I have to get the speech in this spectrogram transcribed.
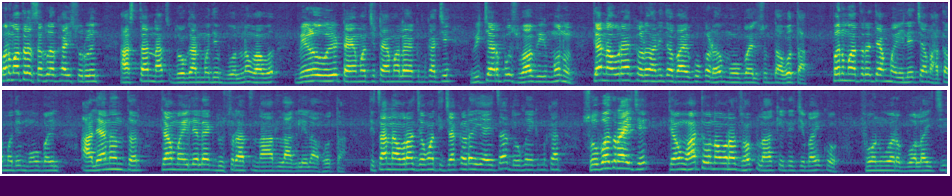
पण मात्र सगळं काही सुरळीत असतानाच दोघांमध्ये बोलणं व्हावं. वेळोवेळी टायमाच्या टायमाला एकमेकाची विचारपूस व्हावी म्हणून त्या नवऱ्याकडं आणि त्या बायकोकडं मोबाईलसुद्धा होता. पण मात्र त्या महिलेच्या हातामध्ये मोबाईल आल्यानंतर त्या महिलेला एक दुसराच नाद लागलेला होता. तिचा नवरा जेव्हा तिच्याकडे यायचा दोघं एकमेकांसोबत राहायचे तेव्हा तो नवरा झोपला की त्याची बायको फोनवर बोलायची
